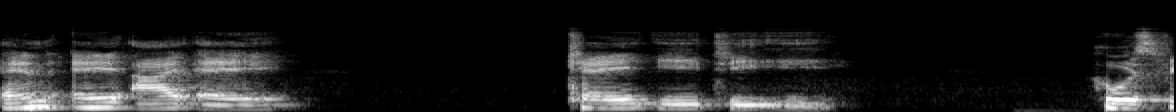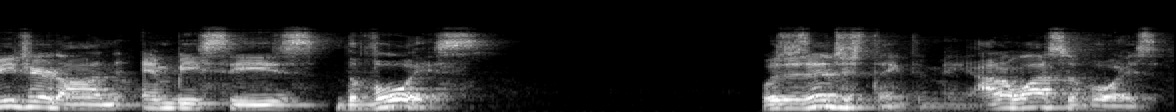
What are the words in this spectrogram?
N A I A K E T E, who was featured on NBC's The Voice, which is interesting to me. I don't watch The Voice,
